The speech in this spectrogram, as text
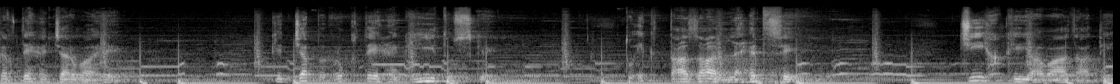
करते हैं चरवाहे कि जब रुकते हैं गीत उसके तो एक ताज़ा लहद से चीख की आवाज़ आती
